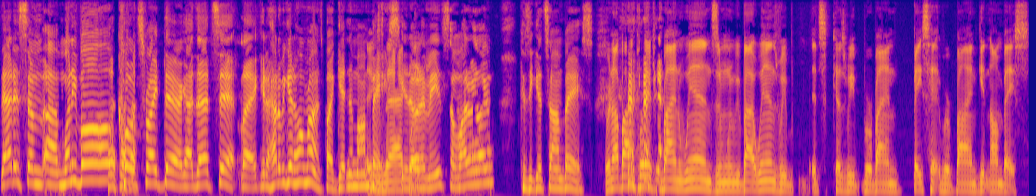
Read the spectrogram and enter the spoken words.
that is some uh, Moneyball quotes right there, guys. That's it. Like, you know, how do we get home runs? By getting him on base. You know what I mean? So why do we like him? Because he gets on base. We're not buying players, we're buying wins. And when we buy wins, we it's because we, we're buying base hit, we're buying getting on base,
